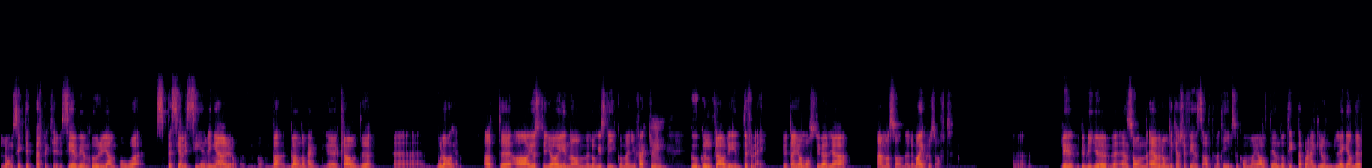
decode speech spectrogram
långsiktigt perspektiv. Ser vi en början på specialiseringar bland de här eh, cloud-bolagen? Att ja, ah, just det, jag är inom logistik och manufacturing. Mm. Google Cloud är inte för mig, utan jag måste ju välja Amazon eller Microsoft. Eh, Det, det blir ju en sån, även om det kanske finns alternativ så kommer man ju alltid ändå titta på den här grundläggande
